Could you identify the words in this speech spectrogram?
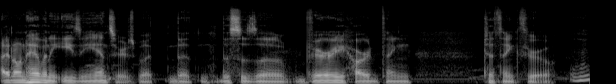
I don't have any easy answers, but that this is a very hard thing to think through. Mm-hmm.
